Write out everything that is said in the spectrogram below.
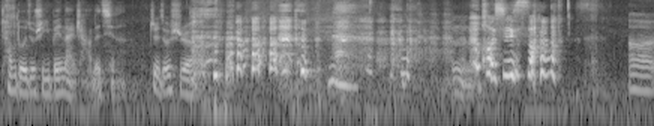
差不多就是一杯奶茶的钱。这就是，嗯，好心酸。呃，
